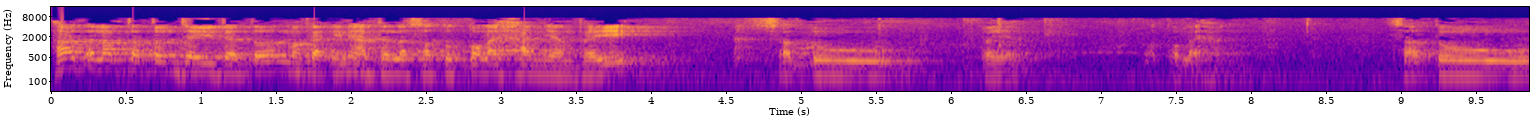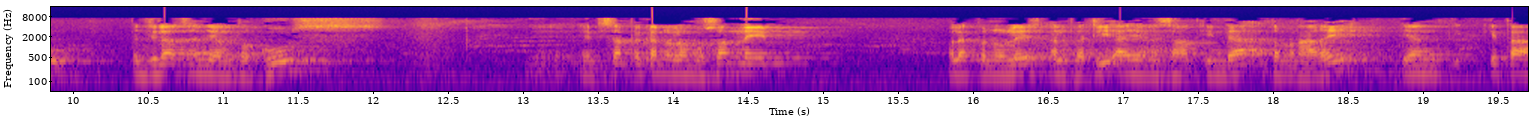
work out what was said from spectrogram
Hadalah tatun jahidatun maka ini adalah satu tolehan yang baik. Satu apa ya? Tolehan. Satu penjelasan yang bagus. Yang disampaikan oleh musannif oleh penulis Al-Badi'ah yang sangat indah atau menarik yang kita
